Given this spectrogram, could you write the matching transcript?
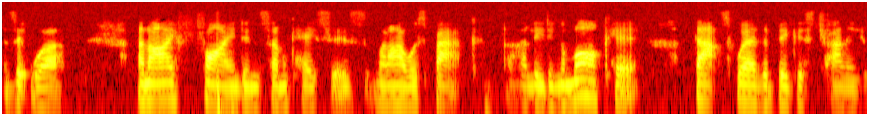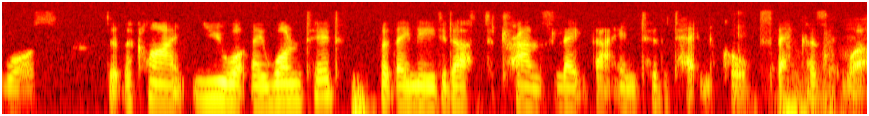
as it were. And I find in some cases when I was back uh, leading a market, that's where the biggest challenge was that the client knew what they wanted, but they needed us to translate that into the technical spec, as it were.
